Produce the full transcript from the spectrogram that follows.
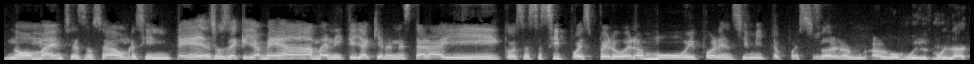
no manches, o sea, hombres intensos de que ya me aman y que ya quieren estar ahí y cosas así, pues, pero era muy por encimita, pues. O sea, eran algo muy, muy light.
